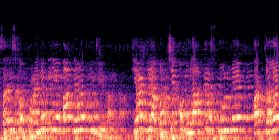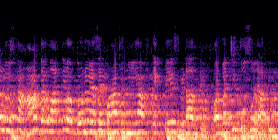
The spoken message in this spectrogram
सर, इसको पढ़ने के लिए बाध्य मत कीजिएगा। क्या किया? बच्चे को बुलाते स्कूल में और कलर में उसका हाथ डलवाते और दोनों ऐसे पाँच उंगलियाँ एक पेज पे डालते और बच्ची खुश हो जाती है।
